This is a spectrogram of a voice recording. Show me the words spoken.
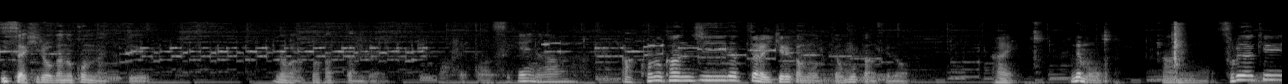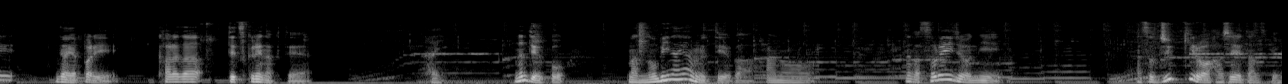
一切疲労が残んないっていうのが分かったんで、マフェトンすげえなあ、この感じだったらいけるかもって思ったんですけど、はい。でも、あの、それだけではやっぱり体って作れなくて、はい。なんていうかこう、まあ、伸び悩むっていうか、あの、なんかそれ以上に、あそう、10キロは走れたんですけど、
